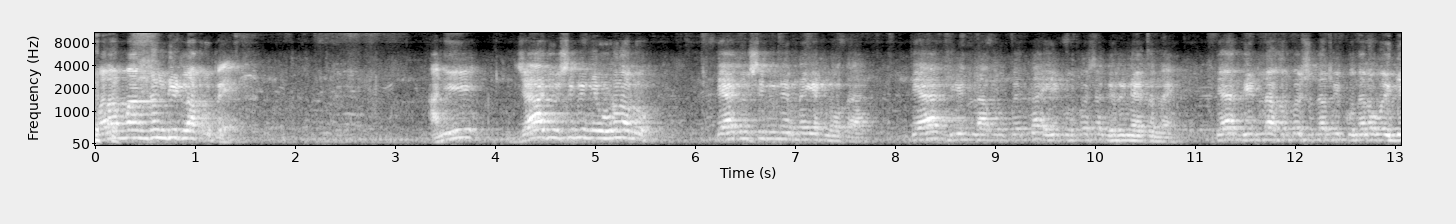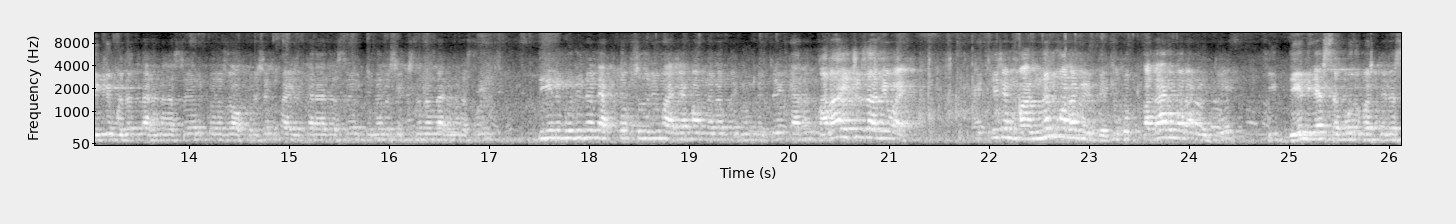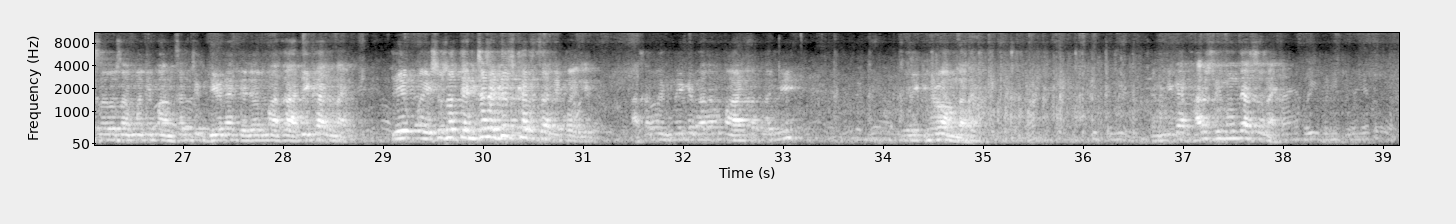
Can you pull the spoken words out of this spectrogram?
मला मानधन दीड लाख रुपये आणि ज्या दिवशी मी निवडून आलो त्या दिवशी मी निर्णय घेतला होता. त्या दीड लाख रुपयातला एक रुपयाचा घरी न्यायचा नाही. त्या दीड लाख रुपये सुद्धा मी कुणाला वैद्यकीय मदत लागणार असेल कुणाचं ऑपरेशन पाहिजे करायचं असेल कुणाला शिक्षण लागणार असेल तीन मुलींना लॅपटॉप सुद्धा मी माझ्या मानधनात घेऊन देतोय कारण मला याची जाणीव आहे. त्याचे जे मानधन मला मिळते तो जो पगार मला मिळतोय ही देण या समोर बसलेल्या सर्वसामान्य माणसांची देण आहे त्याच्यावर माझा अधिकार नाही. ते पैसे सुद्धा त्यांच्यासाठीच खर्च झाले पाहिजे. असा निर्णय घेणारा महाराष्ट्रातला मी एकमेव आमदार आहे. म्हणजे काय फार श्रीमंत असं नाही.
